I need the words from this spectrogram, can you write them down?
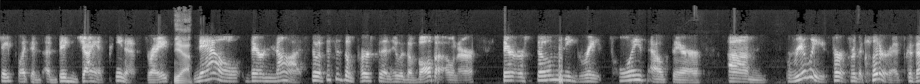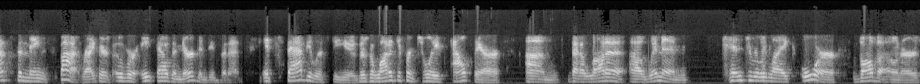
shaped like a, a big giant penis, right? Yeah. Now they're not. So if this is a person who is a vulva owner, there are so many great toys out there. Um, really for, for the clitoris, because that's the main spot, right? There's over 8,000 nerve endings in it. It's fabulous to use. There's a lot of different toys out there um, that a lot of uh, women tend to really like, or vulva owners.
